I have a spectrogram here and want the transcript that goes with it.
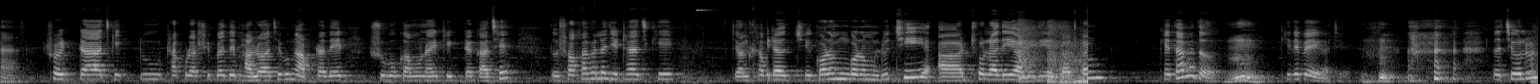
হ্যাঁ শরীরটা আজকে একটু ঠাকুর আশীর্বাদে ভালো আছে এবং আপনাদের শুভকামনায় ঠিকঠাক আছে। তো সকালবেলা যেটা আজকে জলখাবার এটা হচ্ছে গরম গরম লুচি আর ছোলা দিয়ে আলু দিয়ে তরকারি। খেতে হবে তো? হুম। খিদে পেয়ে গেছে। তো চলুন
